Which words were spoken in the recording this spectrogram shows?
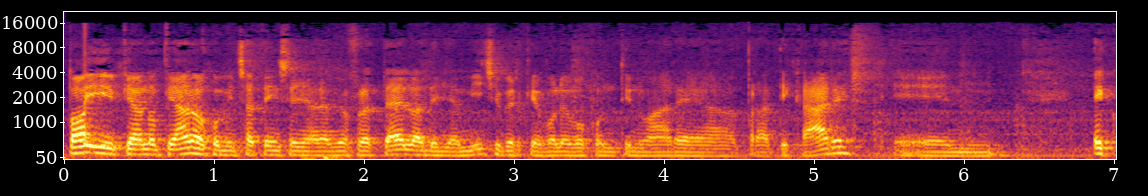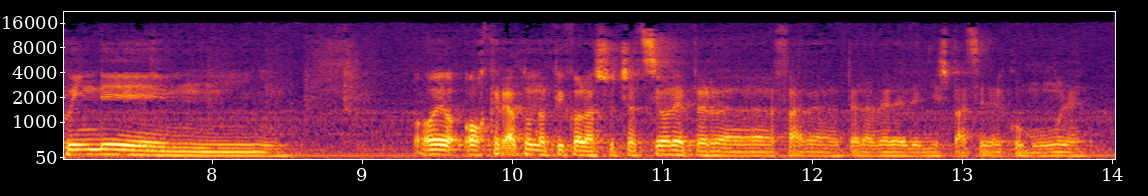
Poi piano piano ho cominciato a insegnare a mio fratello, a degli amici perché volevo continuare a praticare e, e quindi mh, ho, ho, creato una piccola associazione per, far, per avere degli spazi del comune.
